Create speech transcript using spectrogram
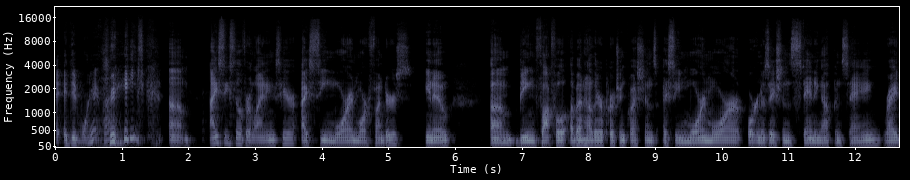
I, I did warn You're you, right? Um, I see silver linings here. I see more and more funders, you know, um, being thoughtful about how they're approaching questions. I see more and more organizations standing up and saying, right?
